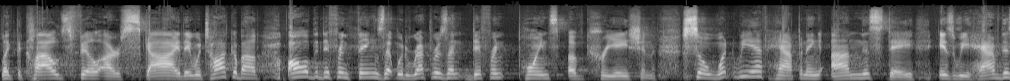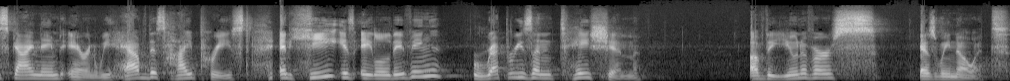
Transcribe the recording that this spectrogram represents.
like the clouds fill our sky. They would talk about all the different things that would represent different points of creation. So, what we have happening on this day is we have this guy named Aaron, we have this high priest, and he is a living representation of the universe as we know it.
